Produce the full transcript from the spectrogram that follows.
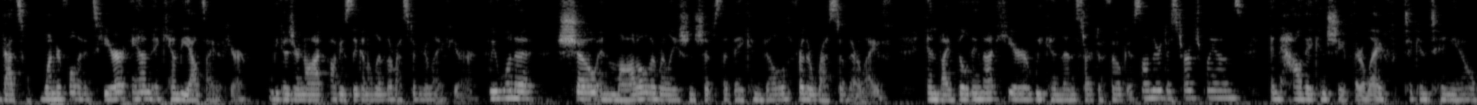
that's wonderful that it's here and it can be outside of here because you're not obviously going to live the rest of your life here. We want to show and model the relationships that they can build for the rest of their life. And by building that here, we can then start to focus on their discharge plans and how they can shape their life to continue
